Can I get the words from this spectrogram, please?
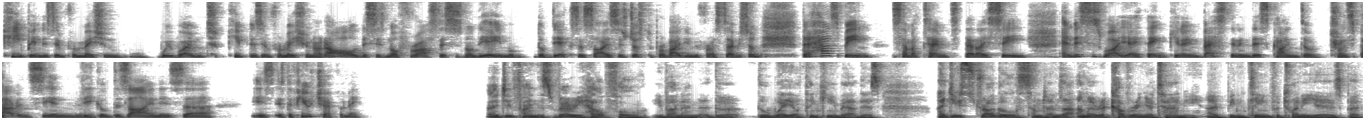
keeping this information. We won't keep this information at all. This is not for us. This is not the aim of, of the exercise. It's just to provide you for a service. So there has been some attempt that i see. And this is why i think you know investing in this kind of transparency and legal design is uh, is, is the future for me. I do find this very helpful, Ivana, and the, the way you're thinking about this. I do struggle sometimes. I'm a recovering attorney. I've been clean for 20 years, but,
